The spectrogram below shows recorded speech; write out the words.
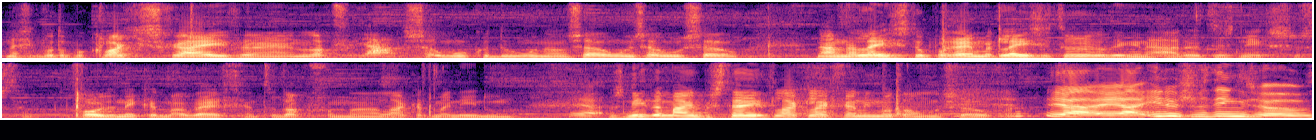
Dan ging ik wat op een kladje schrijven en dan dacht ik van ja, zo moet ik het doen en dan zo en zo en zo. Nou, en dan lees je het op een gegeven moment lees je terug en dan denk ik, nou, dit is niks. Dus dan gooide ik het maar weg en toen dacht ik van, nou, laat ik het maar niet doen. Ja. Dus niet aan mij besteed, laat ik lekker aan iemand anders over. Ja, ja, ieder zijn ding zo.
